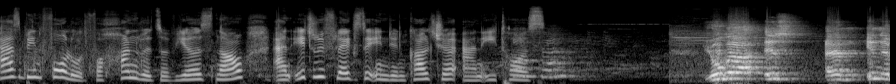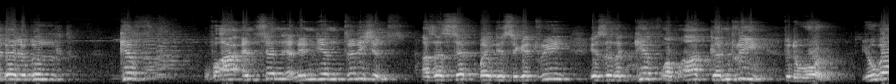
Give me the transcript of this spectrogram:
has been followed for hundreds of years now and it reflects the Indian culture and ethos. Yoga is an inavailable gift of our ancient and Indian traditions. As I said by the secretary, is the gift of our country to the world. Yoga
